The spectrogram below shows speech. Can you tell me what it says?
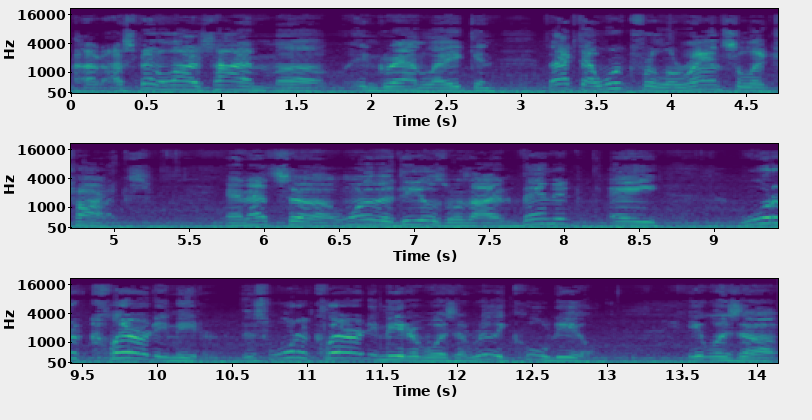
I, I, spent a lot of time uh, in Grand Lake, and in fact, I worked for Lowrance Electronics, and that's uh, one of the deals was I invented a water clarity meter. This water clarity meter was a really cool deal. It was, uh,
